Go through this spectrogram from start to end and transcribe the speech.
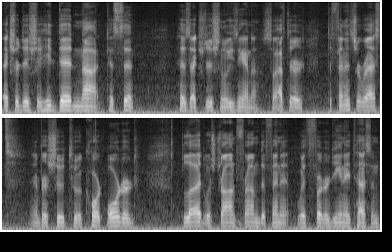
extradition. He did not consent his extradition to Louisiana. So after defendant's arrest and pursuit to a court-ordered blood was drawn from defendant with further DNA testing.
